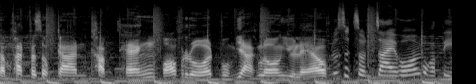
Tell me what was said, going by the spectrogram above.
สัมผัสประสบการณ์ขับแท้งออฟโรดผมอยากลองอยู่แล้ว รู้สึกสนใจเพราะว่าปกติ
